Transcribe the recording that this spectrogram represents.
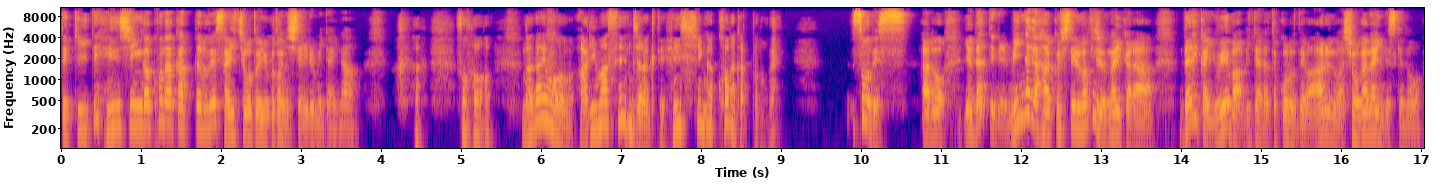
て聞いて返信が来なかったので最長ということにしているみたいな。その、長いものありませんじゃなくて、返信が来なかったのね。そうです。あの、いや、だってね、みんなが把握してるわけじゃないから、誰か言えばみたいなところではあるのはしょうがないんですけど、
